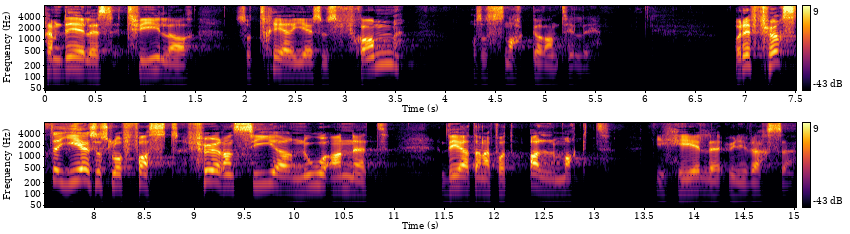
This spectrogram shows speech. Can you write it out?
fremdeles tviler, så trer Jesus fram og så snakker han til dem. Og Det første Jesus slår fast før han sier noe annet, det er at han har fått all makt i hele universet.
